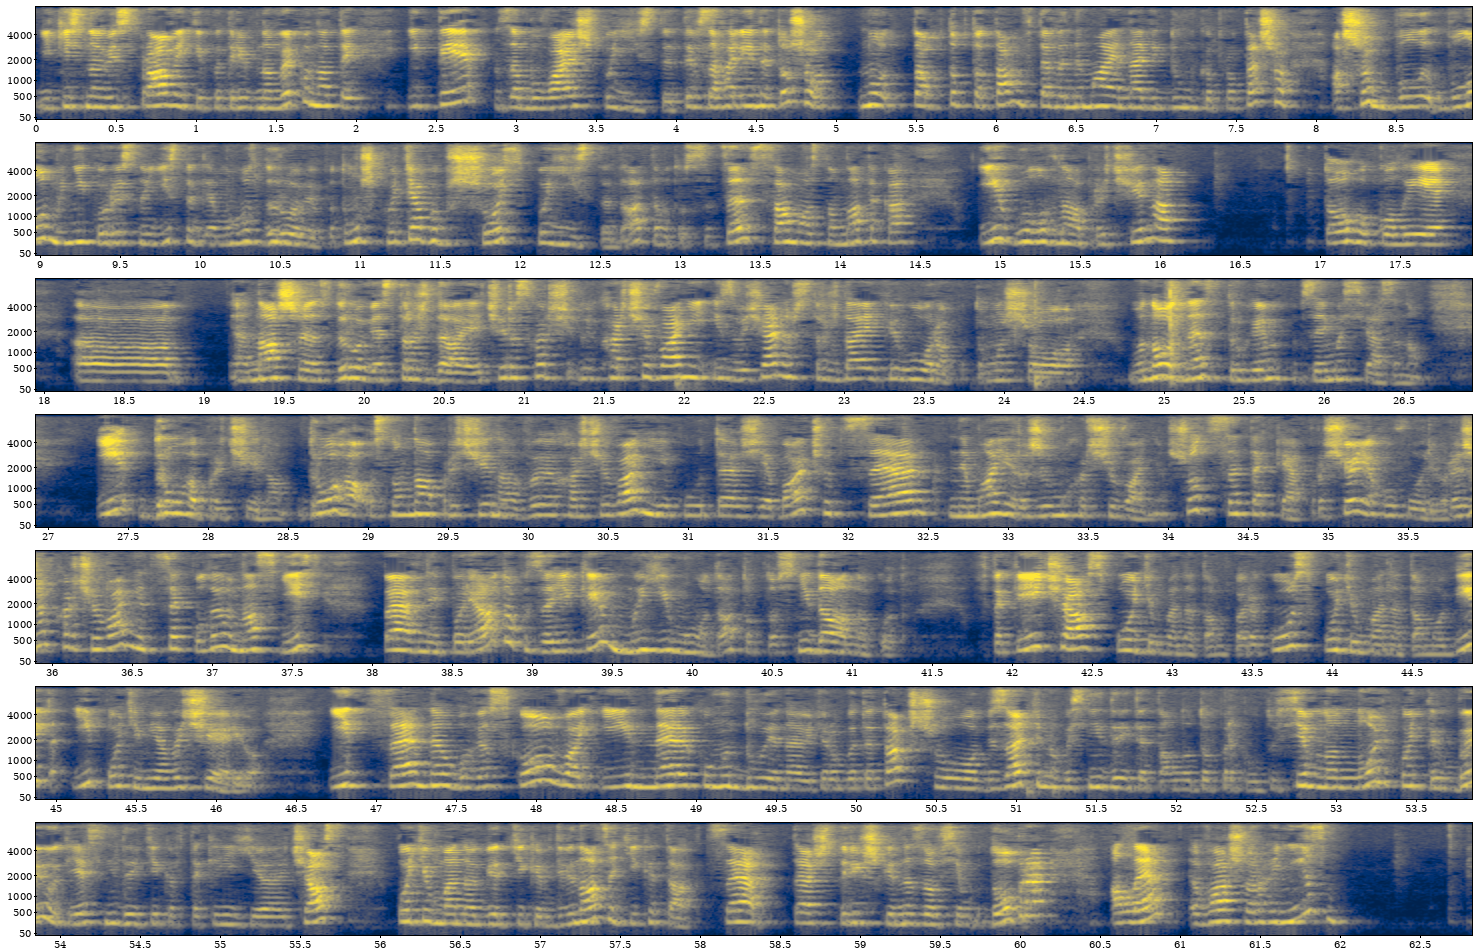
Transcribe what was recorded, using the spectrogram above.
якісь нові справи, які потрібно виконати, і ти забуваєш поїсти. Ти взагалі не то, що ну тобто там в тебе немає навіть думки про те, що а що б було мені корисно їсти для мого здоров'я, тому що хоча б щось поїсти. Да? Тобто це саме основна така і головна причина того, коли. Е, Наше здоров'я страждає через харчування, і, звичайно ж, страждає фігура, тому що воно одне з другим взаємосв'язано. І друга причина, друга основна причина в харчуванні, яку теж я бачу, це немає режиму харчування. Що це таке? Про що я говорю? Режим харчування це коли у нас є певний порядок, за яким ми їмо. Да? Тобто сніданок от в такий час, потім в мене там перекус, потім в мене там обід, і потім я вечерю. І це не обов'язково і не рекомендує навіть робити так, що обов'язково ви снідаєте там, ну, до прикладу, 7.00, хоч ти вбив, от я снідаю тільки в такий е, час, потім в мене обід тільки в 12, тільки так. Це теж трішки не зовсім добре, але ваш організм.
